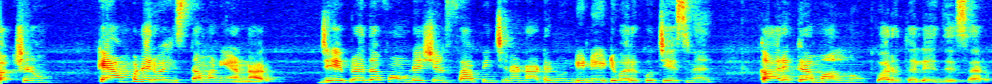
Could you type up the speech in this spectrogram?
తక్షణం క్యాంపు నిర్వహిస్తామని అన్నారు. జయప్రద ఫౌండేషన్ స్థాపించిన నాటి నుండి నేటి వరకు చేసిన కార్యక్రమాలను వారు తెలియజేశారు.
